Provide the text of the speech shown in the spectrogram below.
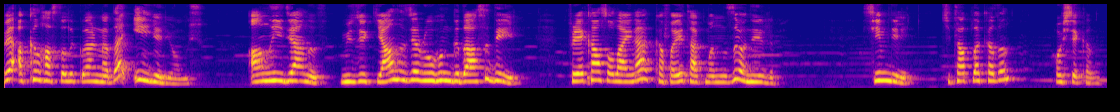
ve akıl hastalıklarına da iyi geliyormuş. Anlayacağınız müzik yalnızca ruhun gıdası değil. Frekans olayına kafayı takmanızı öneririm. Şimdilik kitapla kalın, hoşçakalın.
